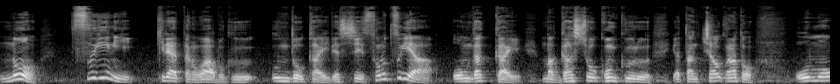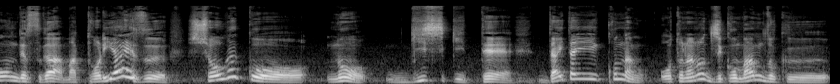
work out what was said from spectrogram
の次に嫌いだったのは僕運動会ですし、その次は音楽会、まあ合唱コンクールやったんちゃうかなと思うんですが、まあとりあえず小学校の儀式って大体こんなん大人の自己満足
